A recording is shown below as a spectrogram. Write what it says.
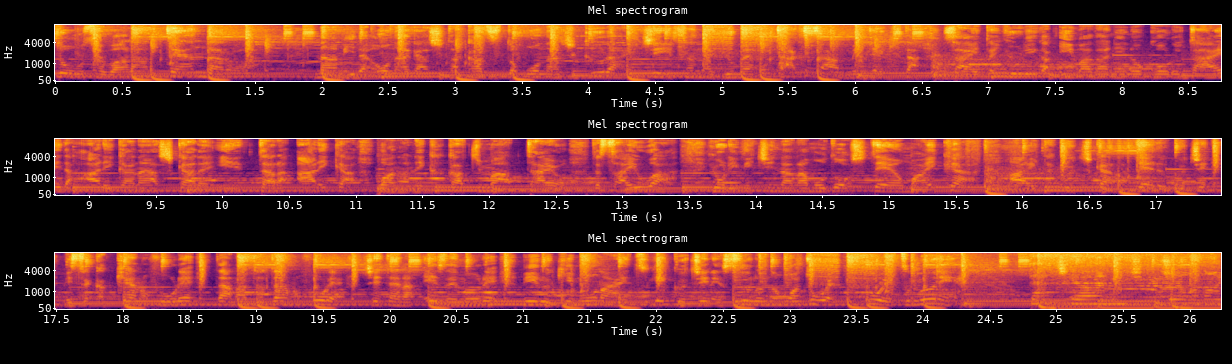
どうせ笑ってんだろ。を流した数と同じくらい小さな夢たくさん見てきた咲いた百合が未だに残る怠惰ありかなしかで言ったらありか罠にかかっちまったよダサいは寄り道なら戻してよマイか開いた口から出る口見せかけの触れだなただの触れしてないぜ無理見る気もない次口にするのはどえどいつ無理立ち側日常の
